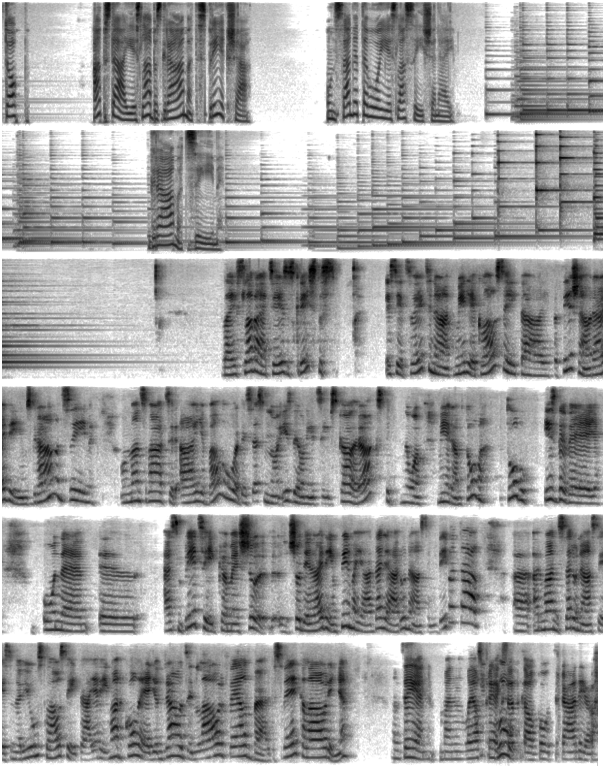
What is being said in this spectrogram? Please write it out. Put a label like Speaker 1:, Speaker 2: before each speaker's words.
Speaker 1: stop! Apstājies labas grāmatas priekšā un sagatavojies lasīšanai. Grāmatzīme
Speaker 2: Lai slavēts Jēzus Kristus, esiet sveicināti, mīļie klausītāji, patiešām raidījums grāmatzīme. Un mans vārds ir Aija Balode. Es esmu no izdevniecības kā raksti, no Mieram tuva, tuvu izdevēja. Un, e, esmu priecīga, ka mēs šo, šodien raidījuma pirmajā daļā runāsim divatā. Ar mani sarunāsies un ar jums, klausītāji, arī mana kolēģe un draudzene Laura Feldberga. Sveika, Lauriņa!
Speaker 3: Labdien! Man liels prieks Lūk. atkal būt radio.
